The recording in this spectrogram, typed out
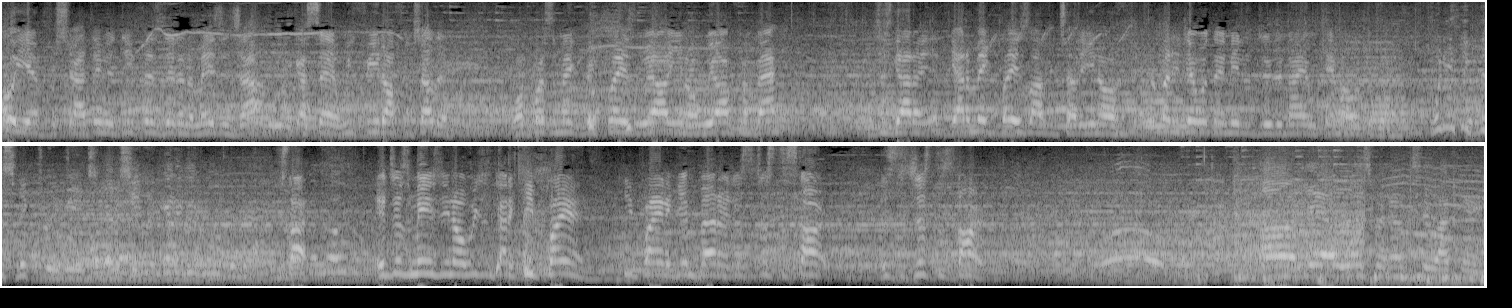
Oh yeah, for sure. I think the defense did an amazing job. Like I said, we feed off each other. One person make big plays, we all you know we all come back. We just gotta gotta make plays off each other. You know, everybody did what they needed to do tonight. We came out with the win. What do you think this victory means for this evening? It's not, it just means you know we just gotta keep playing, keep playing and getting better. This is just the start. This is just the start. Uh, yeah, it was for them too, I think.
